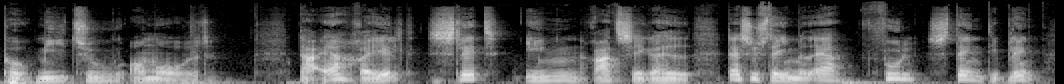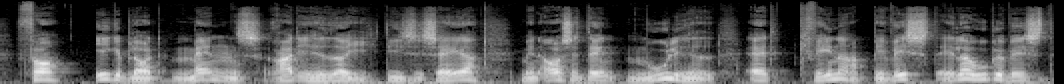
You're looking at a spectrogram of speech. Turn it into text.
på MeToo-området. Der er reelt slet ingen retssikkerhed, da systemet er fuldstændig blind for ikke blot mandens rettigheder i disse sager, men også den mulighed, at kvinder bevidst eller ubevidst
